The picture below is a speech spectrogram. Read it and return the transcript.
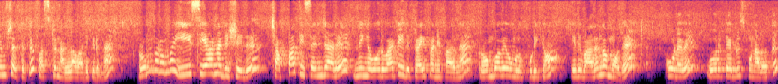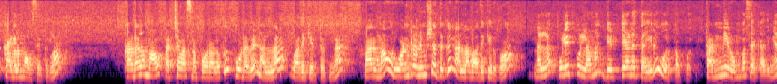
நிமிஷத்துக்கு ஃபஸ்ட்டு நல்லா வதக்கிடுங்க. ரொம்ப ரொம்ப ஈஸியான டிஷ் இது. சப்பாத்தி செஞ்சாலே நீங்கள் ஒரு வாட்டி இது ட்ரை பண்ணி பாருங்கள் ரொம்பவே உங்களுக்கு பிடிக்கும். இது வதங்கும் போது கூடவே ஒரு டேபிள் ஸ்பூன் அளவுக்கு கடலை மாவு சேர்த்துக்கலாம். கடலை மாவு பச்சை வாசனை போகிற அளவுக்கு கூடவே நல்லா வதக்கி எடுத்துருக்குங்க பாருங்கம்மா ஒரு ஒன்றரை நிமிஷத்துக்கு நல்லா வதக்கியிருக்கோம் நல்லா புளிப்பு இல்லாமல் கெட்டியான தயிர் ஒரு கப்பு. தண்ணி ரொம்ப சேர்க்காதீங்க.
